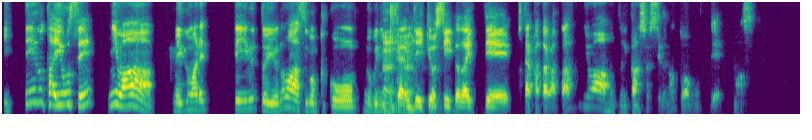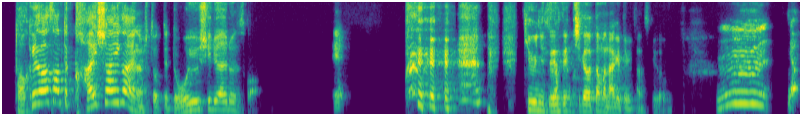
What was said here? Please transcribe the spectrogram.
一定の多様性には恵まれているというのは、すごくこう僕に機会を提供していただいてきた方々には、本当に感謝してるなとは思ってます。竹川さんって会社以外の人ってどういう知り合いいるんですか？急に全然違う球投げてみたんですけど。うん、いや、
